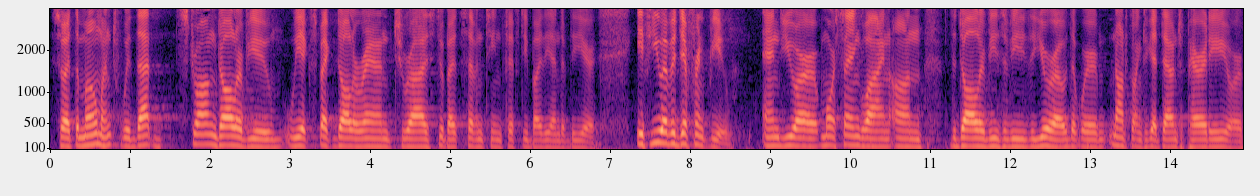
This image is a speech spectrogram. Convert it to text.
So at the moment, with that strong dollar view, we expect dollar rand to rise to about 1750 by the end of the year. If you have a different view, and you are more sanguine on the dollar vis-a-vis the euro that we're not going to get down to parity or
